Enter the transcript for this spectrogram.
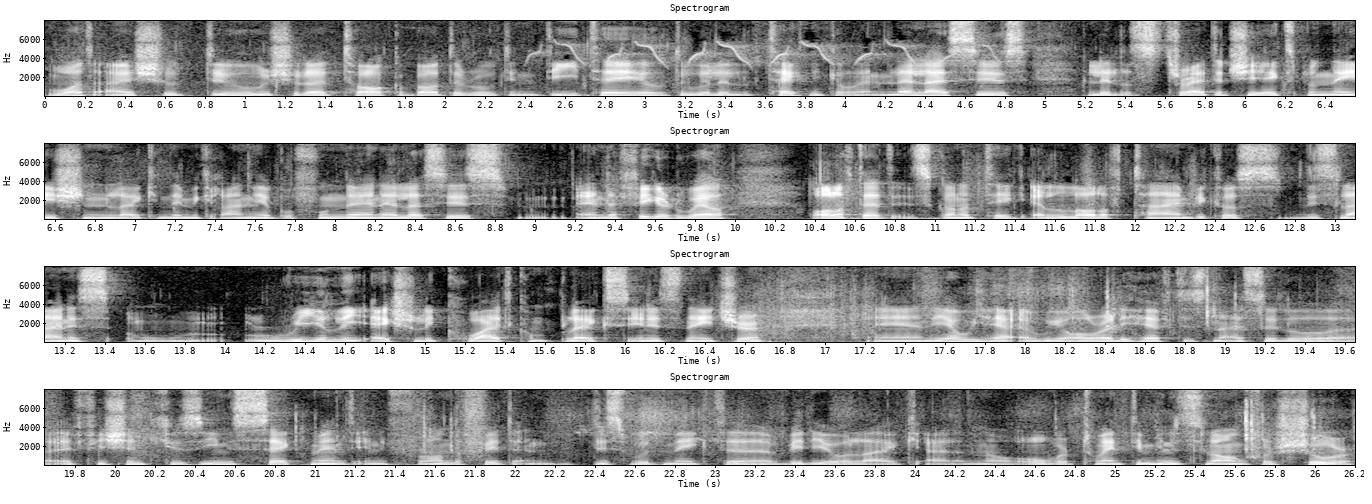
what I should do. Should I talk about the route in detail, do a little technical analysis, a little strategy explanation like in the Migraña Profunda analysis and I figured well all of that is gonna take a lot of time because this line is really actually quite complex in its nature. And yeah we have we already have this nice little uh, efficient cuisine segment in front of it and this would make the video like I don't know over 20 minutes long for sure.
